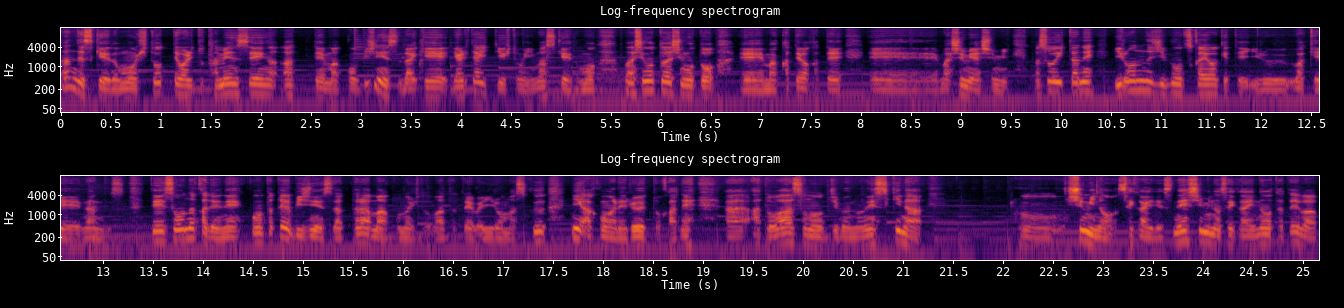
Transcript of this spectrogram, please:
なんですけれども、人って割と多面性があって、まあこうビジネスだけやりたいっていう人もいますけれども、まあ仕事は仕事、えー、まあ家庭は家庭、えー、まあ趣味は趣味、まあそういったね、いろんな自分を使い分けているわけなんです。で、その中でね、この例えばビジネスだったら、まあこの人、まあ例えばイーロン・マスクに憧れるとかね、ああとはその自分のね、好きな、うん、趣味の世界ですね。趣味の世界の、例えば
